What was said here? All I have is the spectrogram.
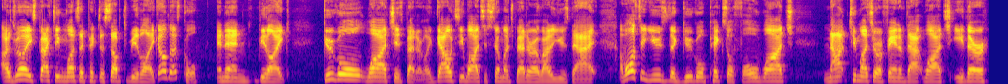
I was really expecting once I picked this up to be like, oh, that's cool, and then be like, Google Watch is better. Like Galaxy Watch is so much better. I'd rather use that. I've also used the Google Pixel Fold watch. Not too much of a fan of that watch either.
